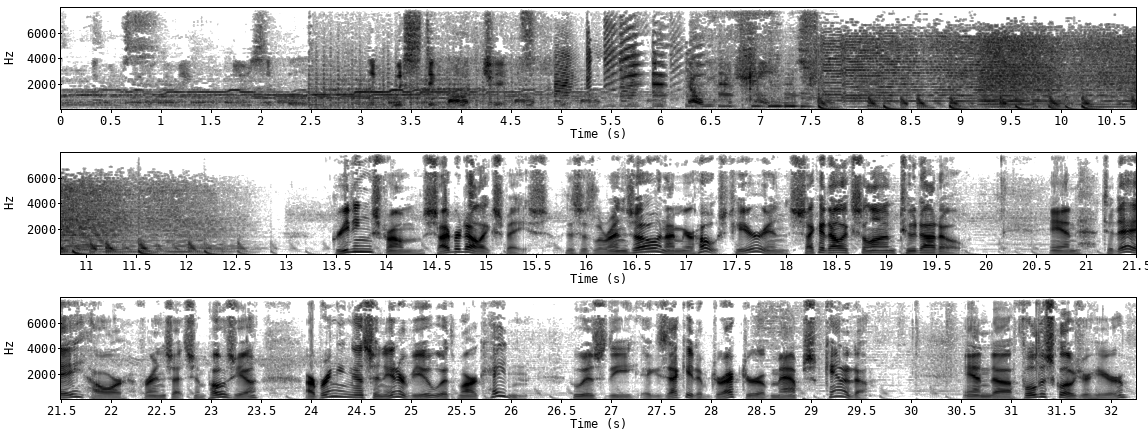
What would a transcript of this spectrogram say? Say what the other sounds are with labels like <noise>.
musical linguistic objects. Greetings from Cyberdelic Space. This is Lorenzo, and I'm your host here in Psychedelic Salon 2.0. And today, our friends at Symposia are bringing us an interview with Mark Haden, who is the executive director of MAPS Canada. And uh, full disclosure here,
